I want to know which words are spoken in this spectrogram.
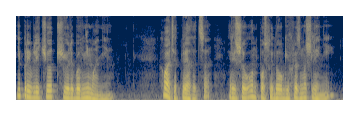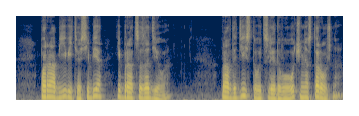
и привлечет чье-либо внимание. «Хватит прятаться», – решил он после долгих размышлений. «Пора объявить о себе и браться за дело». Правда, действовать следовало очень осторожно.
